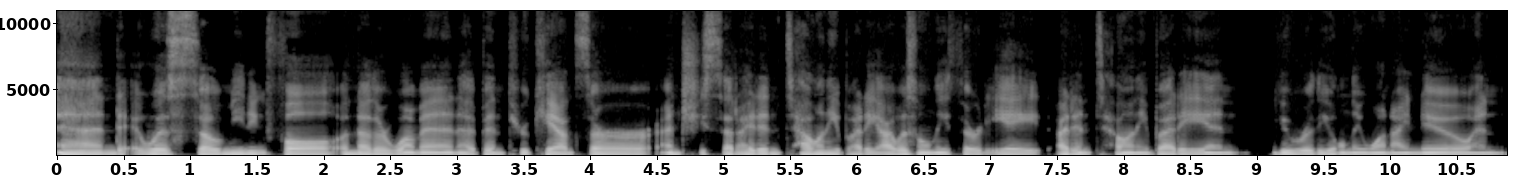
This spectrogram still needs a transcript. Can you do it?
And it was so meaningful. Another woman had been through cancer and she said, I didn't tell anybody. I was only 38. I didn't tell anybody. And you were the only one I knew. And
